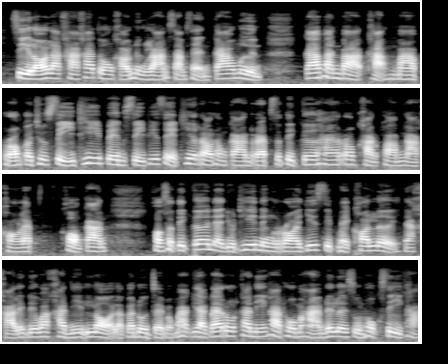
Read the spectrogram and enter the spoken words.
4 ล้อราคาค่าตัวของเขา1 3 9 9 0 9,000 บาทค่ะ มาพร้อมกับชุดสีที่เป็นสีพิเศษที่เราทำการแรปสติกเกอร์ให้รอบคานความหนาของแรปของการ ของสติกเกอร์เนี่ยอยู่ที่ 120 ไมครอนเลยนะคะเรียกได้ว่าคันนี้หล่อแล้วก็โดนใจมากๆ อยากได้รถคันนี้ค่ะ โทรมาหาแอมได้เลย 064 ค่ะ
